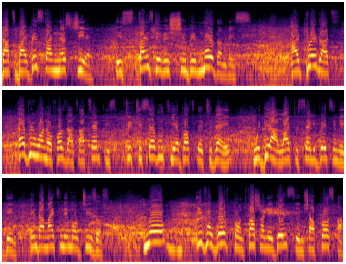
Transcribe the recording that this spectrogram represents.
that by this time next year, his Thanksgiving should be more than this. I pray that every one of us that attempt his 57th year birthday today will be alive to celebrate him again in the mighty name of Jesus. No evil weapon fashioned against him shall prosper.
